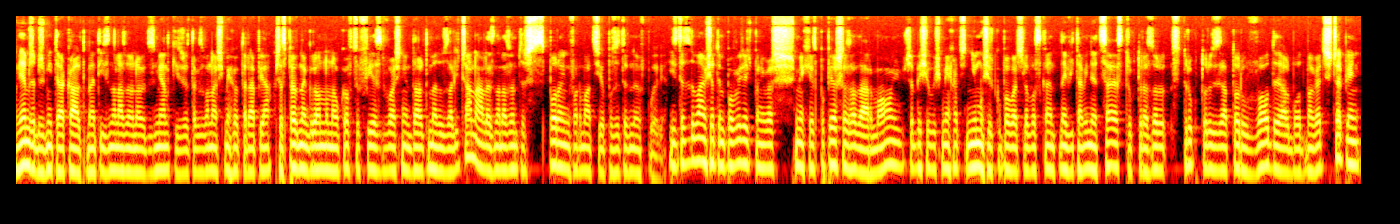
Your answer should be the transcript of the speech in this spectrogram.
Wiem, że brzmi to jak altmet i znalazłem nawet wzmianki, że tak zwana śmiechoterapia przez pewne grono naukowców jest właśnie do altmedu zaliczana, ale znalazłem też sporo informacji o pozytywnym wpływie. I zdecydowałem się o tym powiedzieć, ponieważ śmiech jest po pierwsze za darmo i żeby się uśmiechać nie musisz kupować lewoskrętnej witaminy C, strukturyzatorów wody albo odmawiać szczepień,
